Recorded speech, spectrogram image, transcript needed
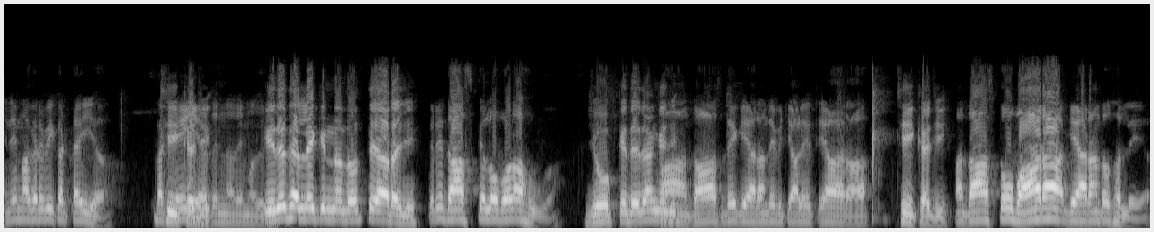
ਇਹਦੇ ਮਗਰ ਵੀ ਕੱਟਾ ਹੀ ਆ। ਕੱਟੇ ਠੀਕ ਹੈ ਆ ਜੀ। ਤਿੰਨਾਂ ਦੇ ਮਗਰ ਇਹਦੇ ਥੱਲੇ ਕਿੰਨਾ ਦੁੱਧ ਤਿਆਰ ਆ ਜੀ? ਤੇਰੇ 10 ਕਿਲੋ ਬੋਲਾ ਹੋਊਗਾ। ਜੋਕ ਕੇ ਦੇ ਦਾਂਗੇ ਜੀ। ਹਾਂ 10 ਦੇ 11 ਦੇ ਵਿਚਾਲੇ ਤਿਆਰ ਆ। ਠੀਕ ਆ ਜੀ। ਹਾਂ 10 ਤੋਂ ਬਾਹਰ ਆ 11 ਤੋਂ ਥੱਲੇ ਆ।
